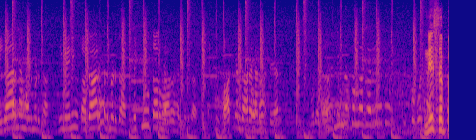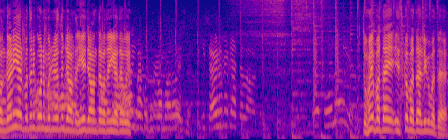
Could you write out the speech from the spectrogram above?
उतारना हेलमेट का। ये मैं नहीं उतार। उतार हेलमेट का। मैं क्यों उतारूं? हेलमेट का। तू हाथ क्या उतार रहा है हेलमेट से यार। नहीं सब पंगा नहीं यार पता नहीं कौन मुझमें तुम जानता ये जानता पता नहीं कहता कोई। तुम्हें पता है इसको पता अली को पता है।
